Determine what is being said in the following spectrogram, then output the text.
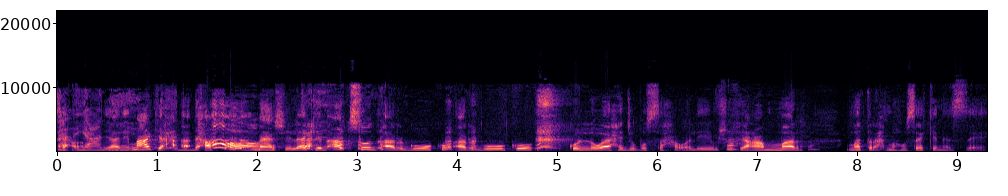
صح. فيعني يعني معاكي حق حق آه. ماشي. لكن أقصد ارجوكوا ارجوكوا كل واحد يبص حواليه ويشوف يعمر مطرح ما هو ساكن إزاي.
